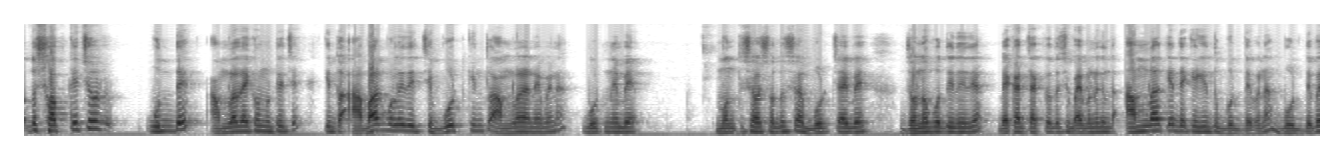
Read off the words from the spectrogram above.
অত সব কিছুর উদ্দে আমলার এখন উঠেছে, কিন্তু আবার বলে দিচ্ছে, বুট কিন্তু আমলারা নেবে না। বুট নেবে মন্ত্রিসভার সদস্যরা, বুট চাইবে জনপ্রতিনিধিরা বেকার চাকরি দেশে ভাই বোনেরা কিন্তু আমরাকে দেখে কিন্তু ভোট দেবে না। ভোট দেবে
